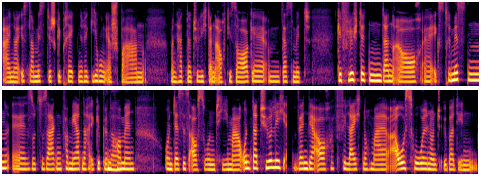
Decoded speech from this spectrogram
einer islamistisch geprägten Regierung ersparen. Man hat natürlich dann auch die Sorge, ähm, dass mit Geflüchteten dann auch äh, Extremisten äh, sozusagen vermehrt nach Ägypten genau. kommen. Und das ist auch so ein Thema. Und natürlich, wenn wir auch vielleicht nochmal ausholen und über den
